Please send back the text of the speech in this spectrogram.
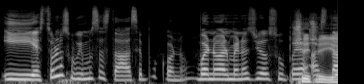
Y esto lo subimos hasta hace poco, ¿no? Bueno, al menos yo supe Sí, hasta, sí, yo-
